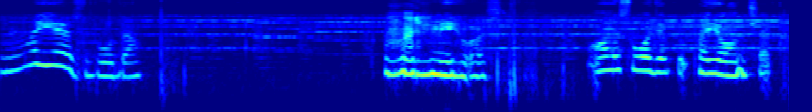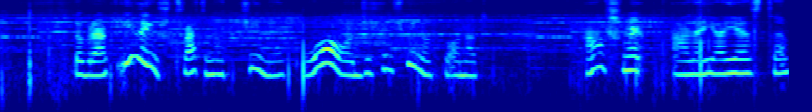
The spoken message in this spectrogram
No jest Buda. Miłość. Ale słodziak pajączek. Dobra, ile już trwa ten odcinek? Wow, 10 minut ponad. A w sumie, ale ja jestem.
